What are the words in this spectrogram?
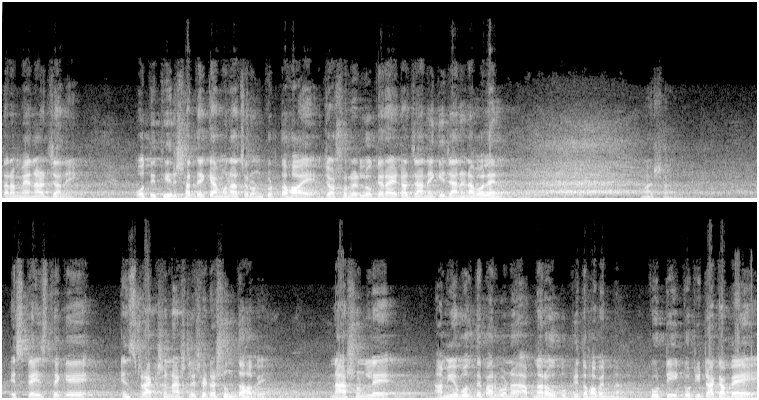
তারা ম্যানার জানে। অতিথির সাথে কেমন আচরণ করতে হয়, যশোরের লোকেরা এটা জানে কি জানে না বলেন? মার্শাল স্টেজ থেকে ইনস্ট্রাকশন আসলে সেটা শুনতে হবে। না শুনলে আমিও বলতে পারব না, আপনারাও উপকৃত হবেন না। কোটি কোটি টাকা ব্যয়।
